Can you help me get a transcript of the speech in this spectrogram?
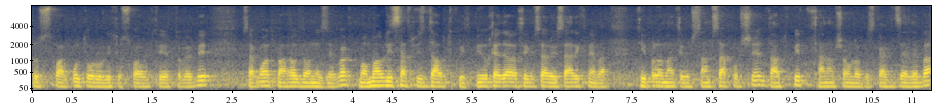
თუ სხვა კულტურული თუ სხვა ურთიერთობები საკმაოდ მაღალ დონეზე გვაქვს. მომავლისათვის დავთქვით, მიუხედავად იმისა, რომ ის არ იქნება დიპლომატიურ სამსახურში, დავთქვით თანამშრომლობის გაგრძელება.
